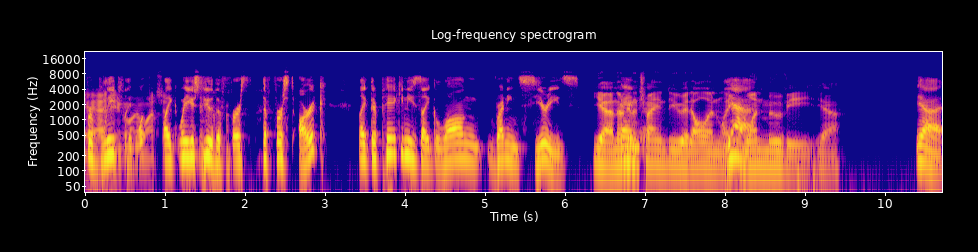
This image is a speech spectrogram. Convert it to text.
for Yeah, Bleach, like wanna what, like what you used to do the first the first arc, like they're picking these like long running series. Yeah, and they're gonna try and do it all in like Yeah. one movie. Yeah. Yeah,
